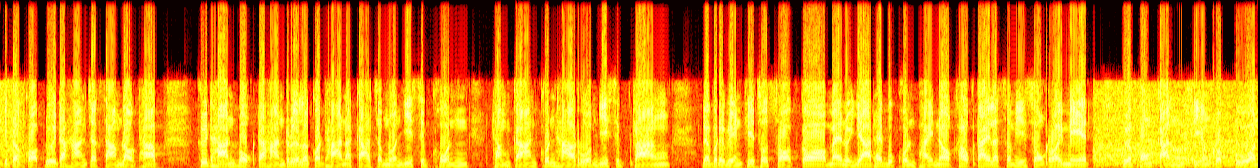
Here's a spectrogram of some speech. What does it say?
ที่ประกอบด้วยทหารจาก3เหล่าทัพ คือฐานบกทหารเรือแล้วก็ฐานอากาศจำนวน 20 คนทำการค้นหารวม 20 ครั้ง และบริเวณที่ทดสอบก็ไม่อนุญาตให้บุคคลภายนอกเข้าใกล้รัศมี 200 เมตร เพื่อป้องกันเสียงรบกวน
